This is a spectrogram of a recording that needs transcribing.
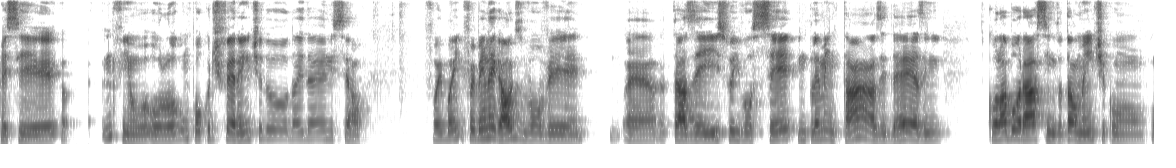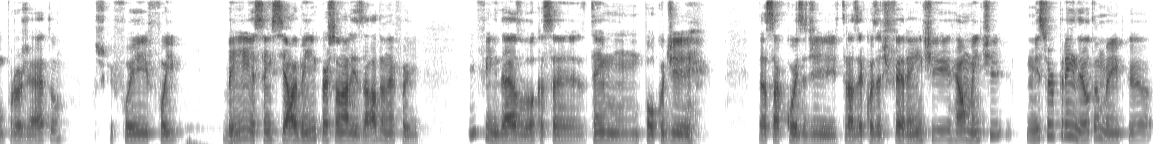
esse, enfim, o, o logo um pouco diferente do, da ideia inicial. Foi bem, foi bem legal desenvolver, é, trazer isso e você implementar as ideias, em colaborar assim totalmente com, com o projeto. Acho que foi, foi bem essencial e bem personalizado, né? Foi, enfim, ideias loucas. Tem um pouco de dessa coisa de trazer coisa diferente e realmente me surpreendeu também, porque eu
